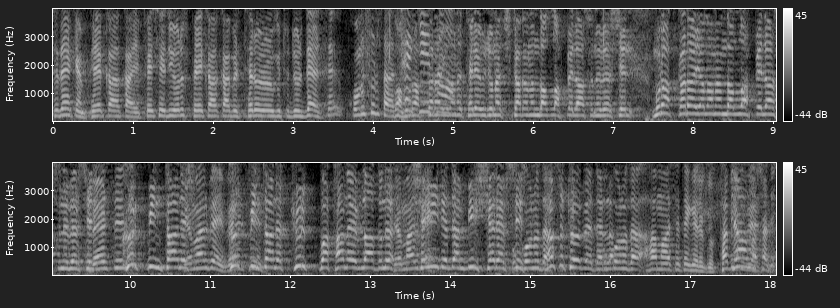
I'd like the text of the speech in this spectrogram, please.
derken PKK'yı feshediyoruz. PKK bir terör örgütüdür derse konuşur zaten. Peki, Murat Karayalan'ı tamam. televizyona çıkaranın da Allah belasını versin. Murat Karayalan'ın da Allah belasını versin. Versin. 40 bin tane Cemal Bey, 40 bin versin. tane Türk vatan evladını Cemal Bey, şehit eden bir Bu şerefsiz konuda nasıl tövbe Bu ederler? konuda hamasete gerek yok. Tabii Ne ki hamaseti?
